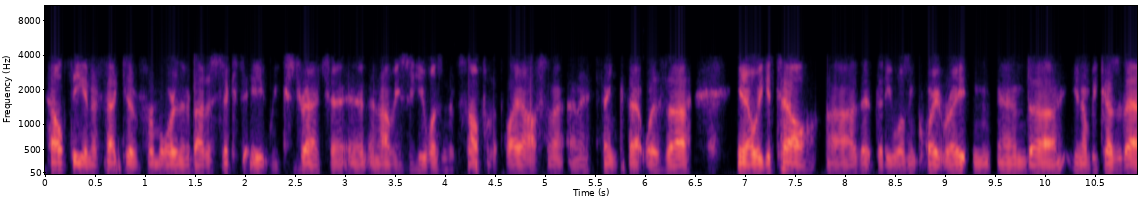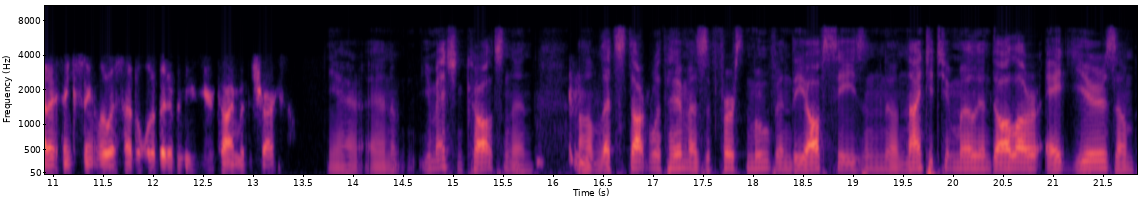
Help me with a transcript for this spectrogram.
healthy and effective for more than about a six to eight week stretch, and, and obviously he wasn't himself in the playoffs. And I, and I think that was uh, you know we could tell uh, that that he wasn't quite right, and and uh, you know because of that, I think St. Louis had a little bit of an easier time with the Sharks. Yeah, and um, you mentioned Karlsson, and um, let's start with him as the first move in the off-season. Uh, $92 million, eight years. Um,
